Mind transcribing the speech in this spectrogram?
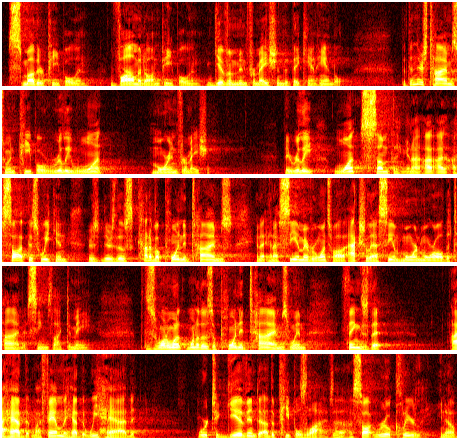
smother people and vomit on people and give them information that they can't handle. But then there's times when people really want more information. They really want something. And I, I, I, saw it this weekend. There's, there's those kind of appointed times, and I, and I see them every once in a while. Actually, I see them more and more all the time, it seems like to me. This is one of, one of those appointed times when things that I had, that my family had, that we had, were to give into other people's lives. I, I saw it real clearly, you know.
